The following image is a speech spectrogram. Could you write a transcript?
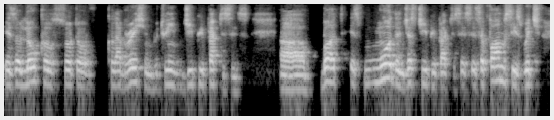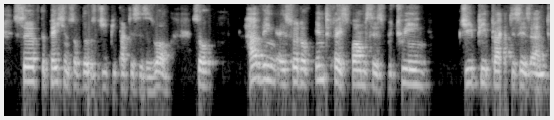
is a local sort of collaboration between GP practices. Uh, but it's more than just GP practices. It's the pharmacies which serve the patients of those GP practices as well. So having a sort of interface pharmacist between GP practices and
